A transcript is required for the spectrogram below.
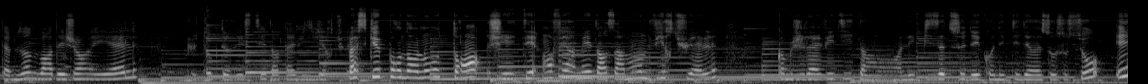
tu as besoin de voir des gens réels plutôt que de rester dans ta vie virtuelle. Parce que pendant longtemps, j'ai été enfermée dans un monde virtuel, comme je l'avais dit dans l'épisode se déconnecter des réseaux sociaux et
